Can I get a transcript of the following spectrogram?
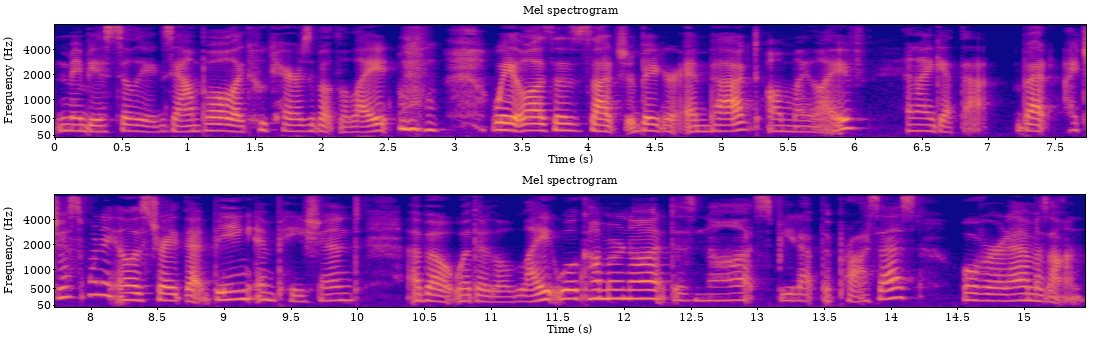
maybe a silly example, like who cares about the light? Weight loss has such a bigger impact on my life, and I get that. But I just want to illustrate that being impatient about whether the light will come or not does not speed up the process over at Amazon.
